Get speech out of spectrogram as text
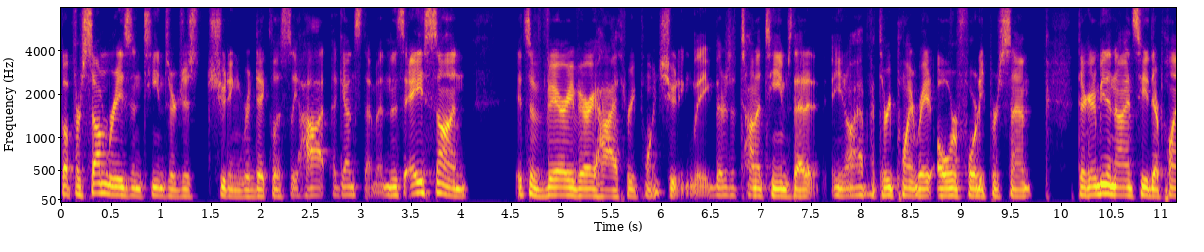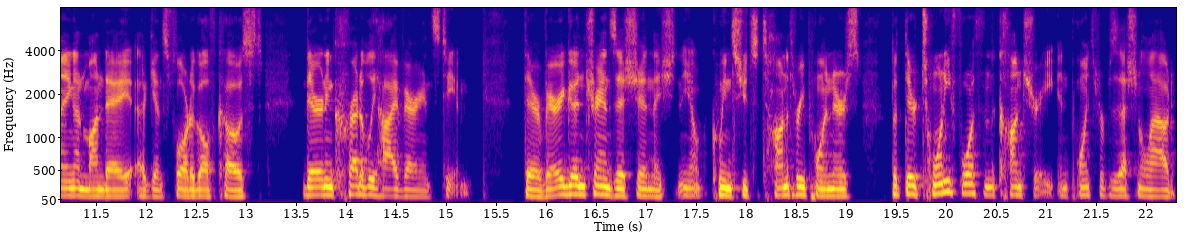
But for some reason, teams are just shooting ridiculously hot against them. And this ASUN it's a very very high three point shooting league. There's a ton of teams that you know have a three point rate over forty percent. They're going to be the nine seed. They're playing on Monday against Florida Gulf Coast. They're an incredibly high variance team. They're very good in transition. They you know Queens shoots a ton of three pointers, but they're 24th in the country in points per possession allowed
